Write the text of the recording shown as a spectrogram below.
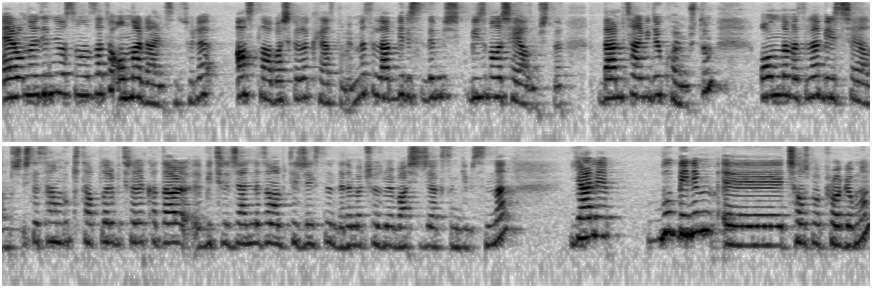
Eğer onları dinliyorsanız zaten onlar da aynısını söylüyor. Asla başkalarıyla kıyaslamayın. Mesela birisi demiş, birisi bana şey yazmıştı. Ben bir tane video koymuştum. Onda mesela birisi şey yazmış. İşte sen bu kitapları bitirene kadar e, bitireceksin, ne zaman bitireceksin, deneme çözmeye başlayacaksın gibisinden. Yani bu benim e, çalışma programım.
